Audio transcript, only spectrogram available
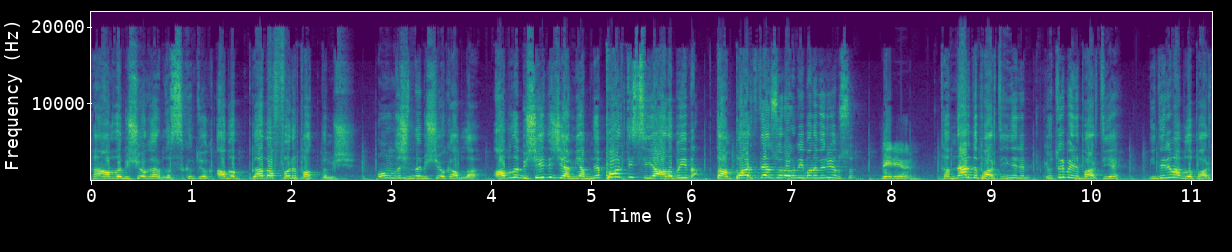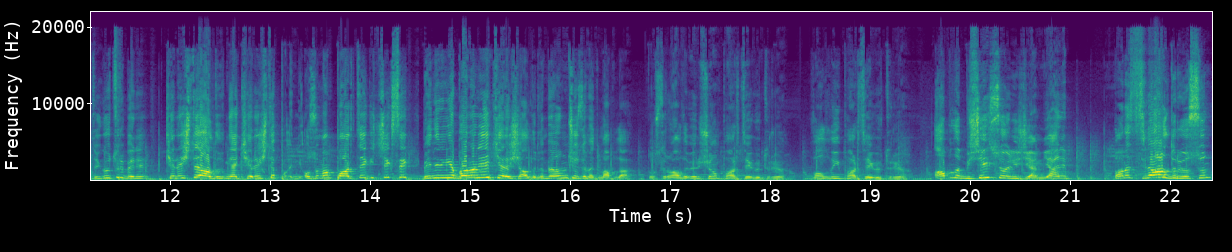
Tamam abla bir şey yok arabada sıkıntı yok. Abla galiba farı patlamış. Onun dışında bir şey yok abla. Abla bir şey diyeceğim ya ne partisi ya arabayı... Tamam partiden sonra arabayı bana veriyor musun? Veriyorum. Tamam nerede parti inelim. Götür beni partiye. Gidelim abla partiye götür beni. Keleşte aldırdım yani keleşte o zaman partiye gideceksek beni niye bana niye keleş aldırdın ben onu çözemedim abla. Dostlarım abla beni şu an partiye götürüyor. Vallahi partiye götürüyor. Abla bir şey söyleyeceğim yani bana silah aldırıyorsun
